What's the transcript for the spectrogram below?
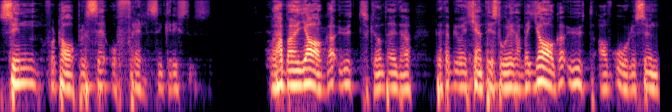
synd, fortapelse og frelse i Kristus. Og han ble jaga ut. Dette blir jo en kjent historie. Han ble jaga ut av Ålesund,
